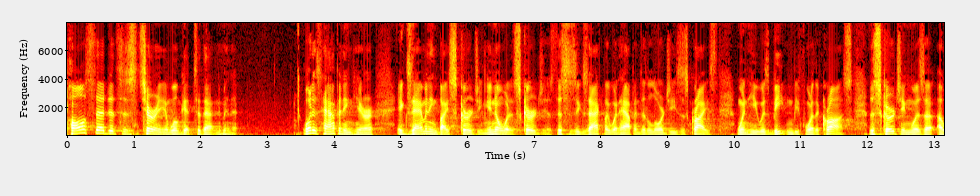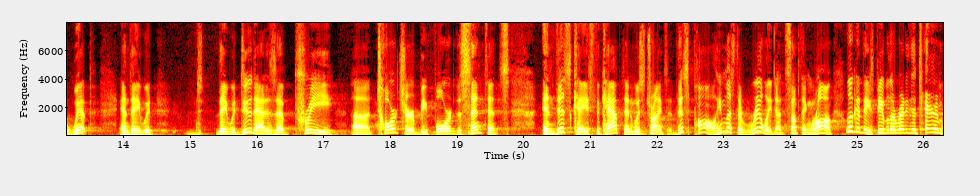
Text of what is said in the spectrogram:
Paul said to the centurion, we'll get to that in a minute. What is happening here, examining by scourging? You know what a scourge is. This is exactly what happened to the Lord Jesus Christ when he was beaten before the cross. The scourging was a, a whip, and they would, they would do that as a pre uh, torture before the sentence. In this case, the captain was trying to, this Paul, he must have really done something wrong. Look at these people, they're ready to tear him.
